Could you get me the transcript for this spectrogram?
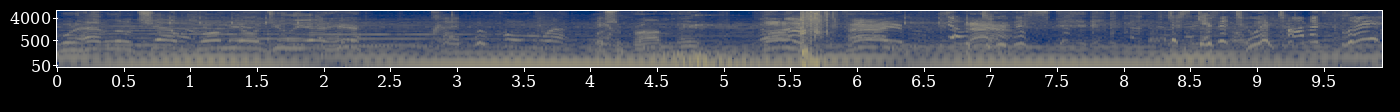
You wanna have a little chat with Romeo and Juliet here? Très peu pour moi. What's the problem here? Money, valuable. Don't ah! Now. do this. Just give it to him, Thomas, please.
